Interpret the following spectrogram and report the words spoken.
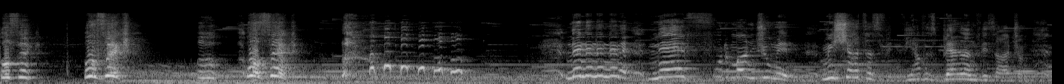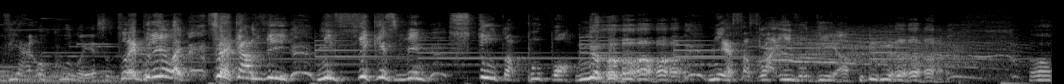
Oh fuck! Oh fuck! Oh, oh fuck! ne, ne, ne, ne, ne, ne formanĝu min! Mi ŝatas vin, vi havas belan vizaĝon, viaj okuloj estas tre brilaj! Fek al vi! Mi fikis vin, stuta pupo! mi estas la ivo dia! oh,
